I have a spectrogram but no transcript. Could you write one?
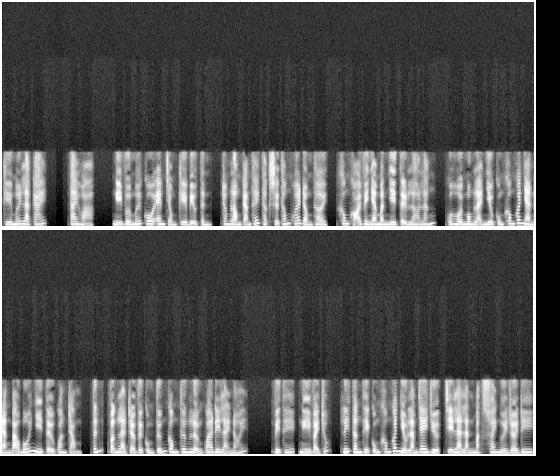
kia mới là cái tai họa. Nghĩ vừa mới cô em chồng kia biểu tình, trong lòng cảm thấy thật sự thống khoái đồng thời, không khỏi vì nhà mình nhi tử lo lắng, của hồi môn lại nhiều cũng không có nhà nàng bảo bối nhi tử quan trọng, tính, vẫn là trở về cùng tướng công thương lượng qua đi lại nói. Vì thế, nghĩ vậy chút, Ly Tân thì cũng không có nhiều làm dây dừa chỉ là lạnh mặt xoay người rời đi,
